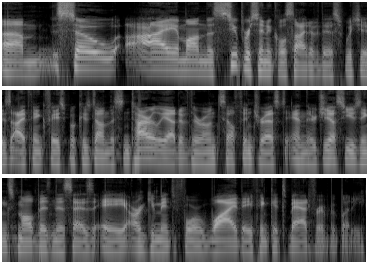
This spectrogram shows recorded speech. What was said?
Um, so I am on the super cynical side of this, which is I think Facebook has done this entirely out of their own self interest, and they're just using small business as a argument for why they think it's bad for everybody.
